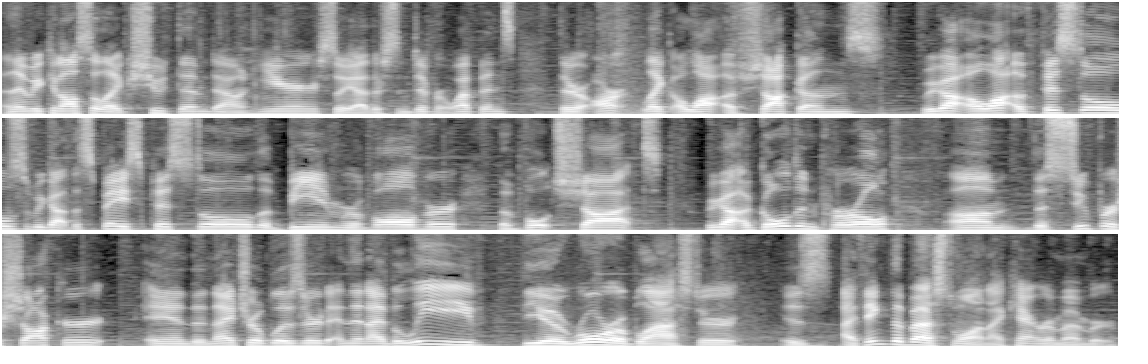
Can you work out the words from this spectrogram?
And then we can also like shoot them down here. So yeah, there's some different weapons. There aren't like a lot of shotguns. We got a lot of pistols. We got the space pistol, the beam revolver, the volt shot. We got a golden pearl, um, the super shocker, and the Nitro Blizzard, and then I believe the Aurora Blaster is, I think, the best one. I can't remember.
